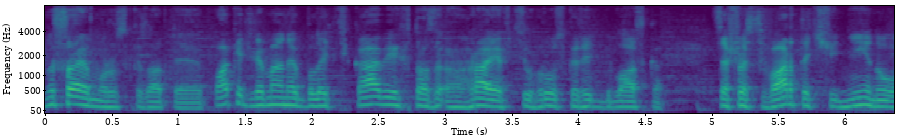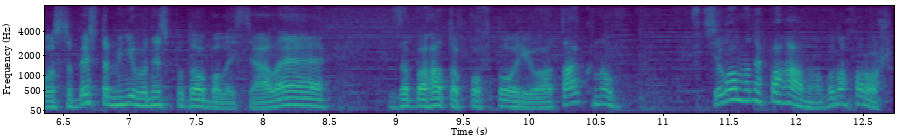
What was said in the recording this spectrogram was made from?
Ну, що я можу сказати? Паки для мене були цікаві. Хто грає в цю гру, скажіть, будь ласка, це щось варте чи ні. Ну, особисто мені вони сподобалися, але забагато повторів. А так, ну, в цілому непогано, воно хороше.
